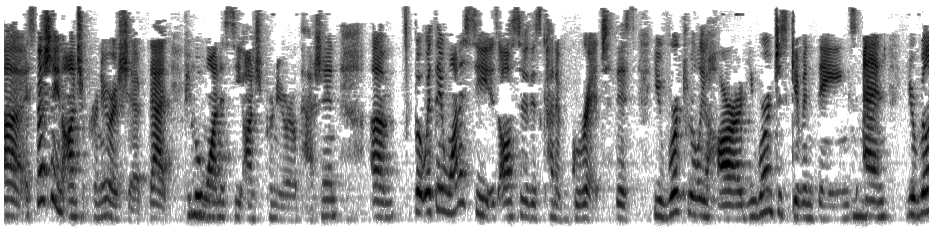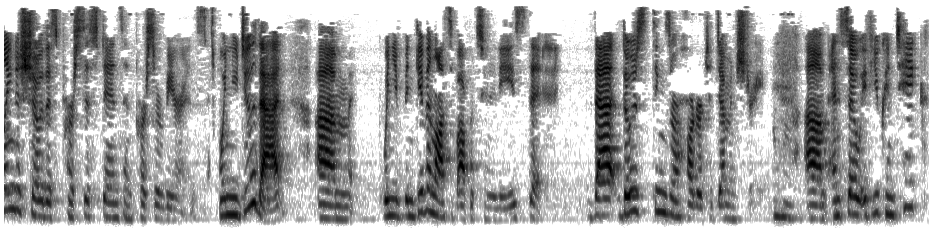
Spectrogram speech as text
uh, especially in entrepreneurship, that people want to see entrepreneurial passion. Um, but what they want to see is also this kind of grit. This you've worked really hard. You weren't just given things, and you're willing to show this persistence and perseverance. When you do that, um, when you've been given lots of opportunities, that that those things are harder to demonstrate. Um, and so if you can take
